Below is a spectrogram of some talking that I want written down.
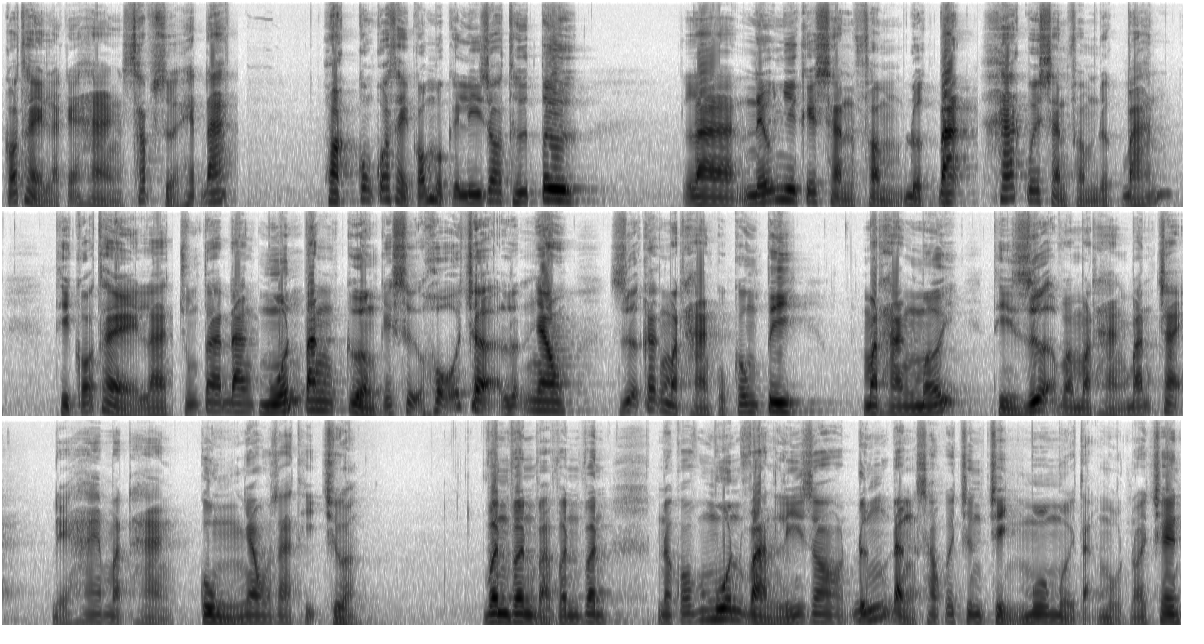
có thể là cái hàng sắp sửa hết đát. Hoặc cũng có thể có một cái lý do thứ tư là nếu như cái sản phẩm được tặng khác với sản phẩm được bán thì có thể là chúng ta đang muốn tăng cường cái sự hỗ trợ lẫn nhau giữa các mặt hàng của công ty. Mặt hàng mới thì dựa vào mặt hàng bán chạy để hai mặt hàng cùng nhau ra thị trường. Vân vân và vân vân, nó có muôn vàn lý do đứng đằng sau cái chương trình mua 10 tặng 1 nói trên.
